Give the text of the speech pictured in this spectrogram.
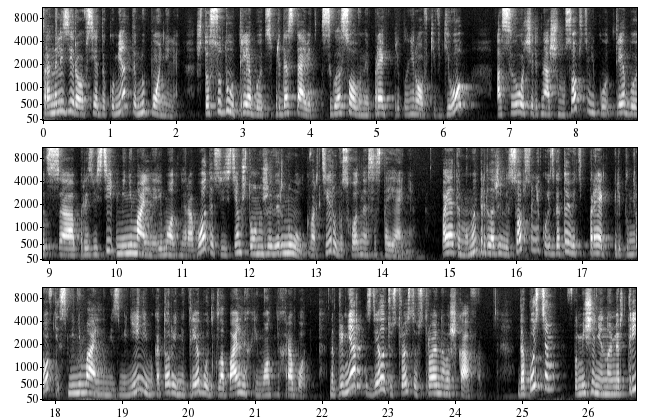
Проанализировав все документы, мы поняли, что суду требуется предоставить согласованный проект перепланировки в ГИОП, а в свою очередь нашему собственнику требуется произвести минимальные ремонтные работы в связи с тем, что он уже вернул квартиру в исходное состояние. Поэтому мы предложили собственнику изготовить проект перепланировки с минимальными изменениями, которые не требуют глобальных ремонтных работ. Например, сделать устройство встроенного шкафа. Допустим, в помещении номер три,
